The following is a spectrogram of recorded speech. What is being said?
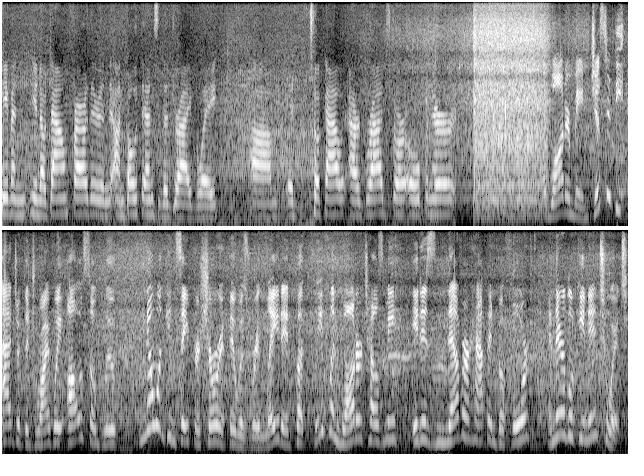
even you know down farther in, on both ends of the driveway. Um, it took out our garage door opener. A water main just at the edge of the driveway also blew. No one can say for sure if it was related, but Cleveland Water tells me it has never happened before, and they're looking into it.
